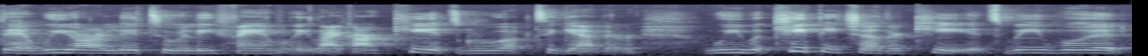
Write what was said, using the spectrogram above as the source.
that we are literally family. Like our kids grew up together. We would keep each other kids. We would,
